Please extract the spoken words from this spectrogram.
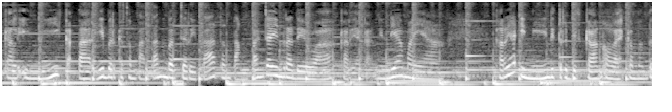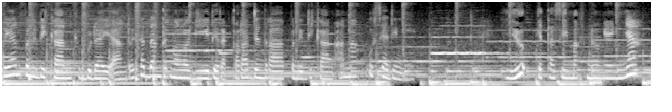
Kali ini Kak Tari berkesempatan bercerita tentang Panca Indra Dewa karya Kak Nindya Maya. Karya ini diterbitkan oleh Kementerian Pendidikan, Kebudayaan, Riset dan Teknologi Direktorat Jenderal Pendidikan Anak Usia Dini. Yuk kita simak dongengnya.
